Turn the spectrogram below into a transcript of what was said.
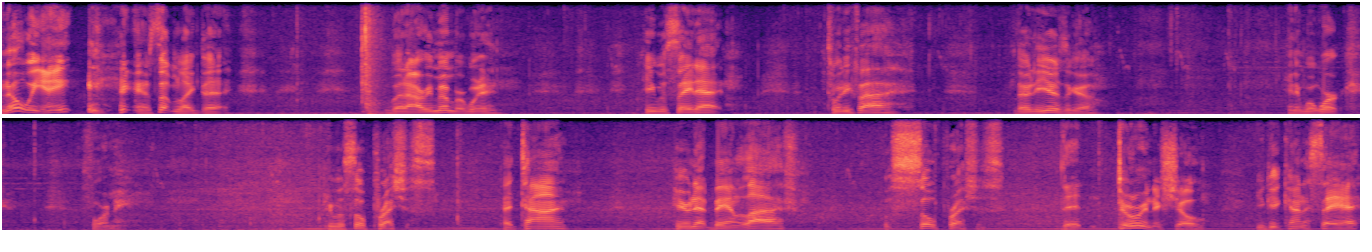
No, we ain't, and something like that. But I remember when he would say that 25, 30 years ago, and it would work for me. It was so precious. That time, hearing that band live was so precious that during the show, you get kind of sad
